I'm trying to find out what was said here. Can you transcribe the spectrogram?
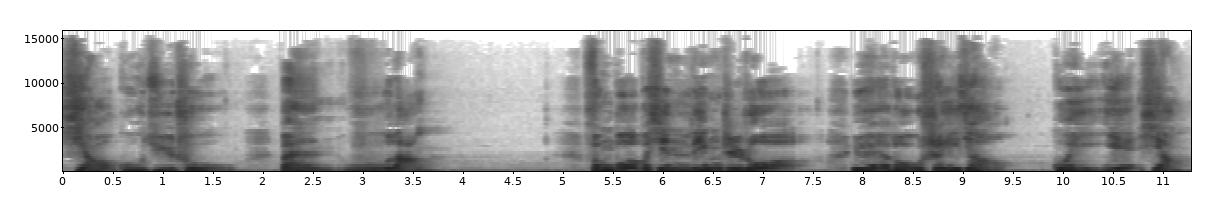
小姑居处本无郎，风波不信菱枝弱，月露谁教桂叶香？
